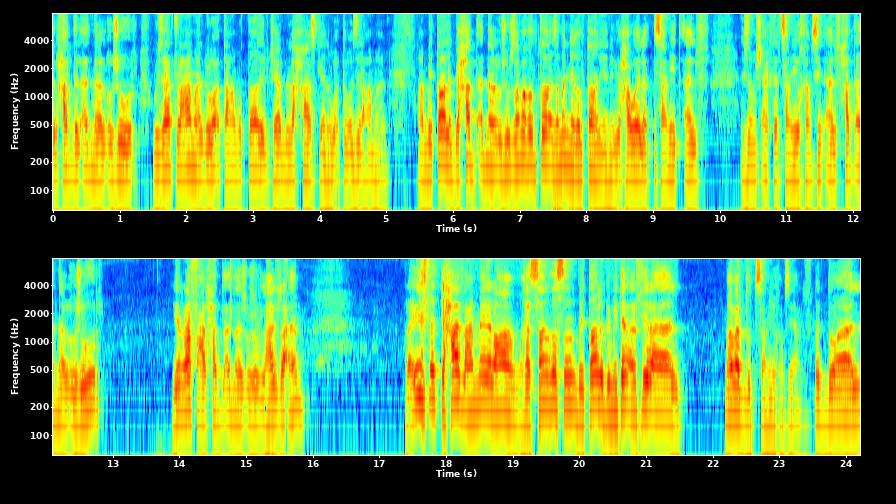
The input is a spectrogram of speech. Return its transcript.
الحد الأدنى للأجور وزارة العمل بوقتها عم تطالب شهاب بن النحاس كان وقتها وزير عمل عم بيطالب بحد أدنى للأجور. زي ما غلطان زي ماني غلطان يعني بحوالي 900 ألف إذا مش أكثر 950 ألف حد أدنى للأجور رفع الحد الأدنى للأجور لهالرقم. رئيس الاتحاد العمالي العام غسان غصن بيطالب ب 200 ألف ليرة أقل. ما بده 950 ألف بده أقل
